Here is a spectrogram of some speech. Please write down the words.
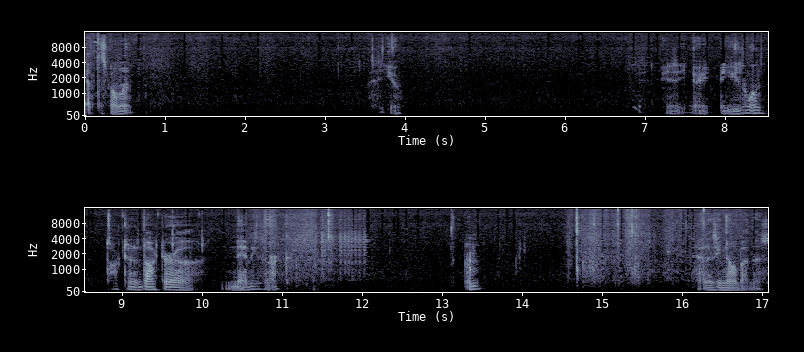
at this moment. Is it you? Is it, are, you the one talking to Dr. Uh, Namazark? Hmm? How does he know about this?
